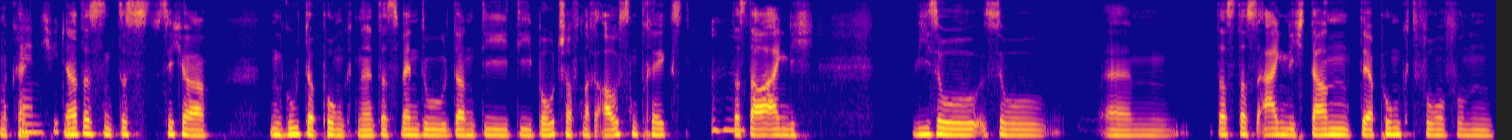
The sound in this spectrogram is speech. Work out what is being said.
okay. ähnlich wie du. Ja, das, das ist sicher ein guter Punkt, ne? dass wenn du dann die, die Botschaft nach außen trägst, mhm. dass da eigentlich wie so, so ähm, dass das eigentlich dann der Punkt von, von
